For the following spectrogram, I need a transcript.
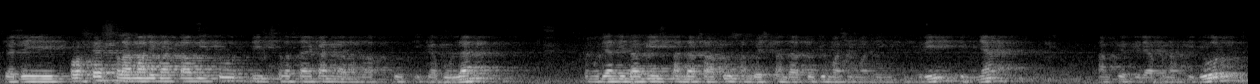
jadi proses selama lima tahun itu diselesaikan dalam waktu tiga bulan, kemudian dibagi standar satu sampai standar tujuh masing-masing sendiri, timnya hampir tidak pernah tidur.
